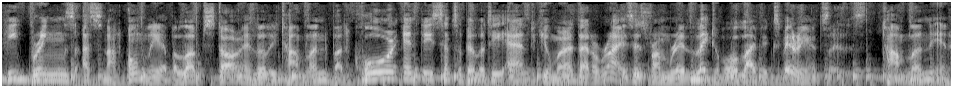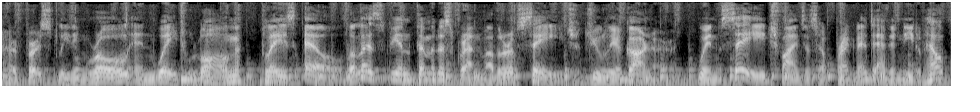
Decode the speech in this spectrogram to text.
he brings us not only a beloved star in Lily Tomlin, but core indie sensibility and humor that arises from relatable life experiences. Tomlin, in her first leading role in Way Too Long, plays Elle, the lesbian feminist grandmother of Sage, Julia Garner. When Sage finds herself pregnant and in need of help,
